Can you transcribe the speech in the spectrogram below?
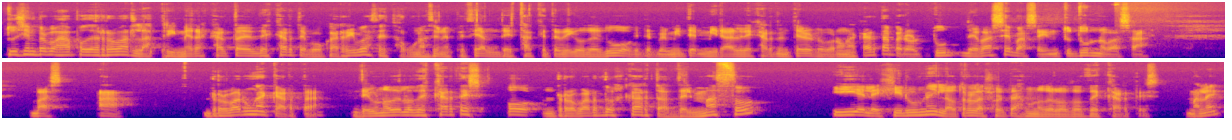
Tú siempre vas a poder robar las primeras cartas del descarte boca arriba, excepto alguna acción especial de estas que te digo de dúo que te permite mirar el descarte entero y robar una carta, pero tú de base vas a, en tu turno vas a vas a robar una carta de uno de los descartes o robar dos cartas del mazo y elegir una y la otra la sueltas en uno de los dos descartes, ¿vale?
